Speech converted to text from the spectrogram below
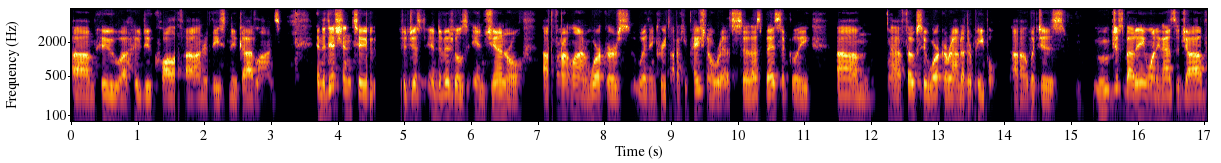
um, who uh, who do qualify under these new guidelines. In addition to to just individuals in general, uh, frontline workers with increased occupational risk. So that's basically um, uh, folks who work around other people, uh, which is just about anyone who has a job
